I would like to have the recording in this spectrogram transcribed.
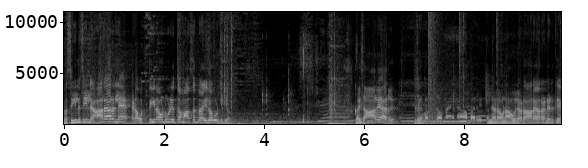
അവിടെ സീൽ സീൽ ആറാറല്ലേ? എടാ ഒറ്റയ്ക്ക് റൗണ്ട് കൂടി എടുത്താൽ മാസ്റ്റർ ഡയലോഗ് ഒട്ടിക്കാം. കൈസ് ആറ് ആറ് ഞാൻ ഡൗൺ ആവൂല. അവിടെ ആറ് ആറാണ് എടുക്കേ.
